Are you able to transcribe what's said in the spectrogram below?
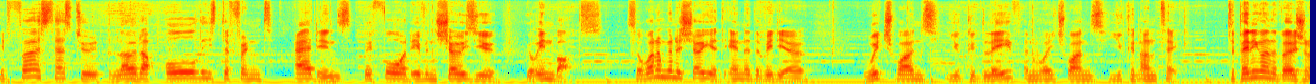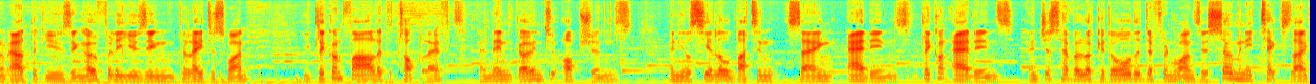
it first has to load up all these different add-ins before it even shows you your inbox. So what I'm going to show you at the end of the video, which ones you could leave and which ones you can untick. Depending on the version of Outlook you're using, hopefully using the latest one, you click on File at the top left and then go into Options and you'll see a little button saying Add-ins. Click on Add-ins and just have a look at all the different ones. There's so many ticks like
